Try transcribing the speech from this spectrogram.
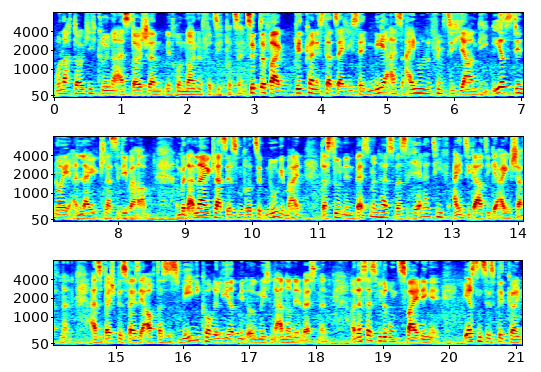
und auch deutlich grüner als Deutschland mit rund 49%. Siebter Fakt, Bitcoin ist tatsächlich seit mehr als 150 Jahren die erste neue Anlageklasse, die wir haben. Und mit Anlageklasse ist im Prinzip nur gemeint, dass du ein Investment hast, was relativ einzigartige Eigenschaften hat. Also beispielsweise auch, dass es wenig korreliert mit irgendwelchen anderen Investments. Und das heißt wiederum zwei Dinge. Erstens ist Bitcoin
